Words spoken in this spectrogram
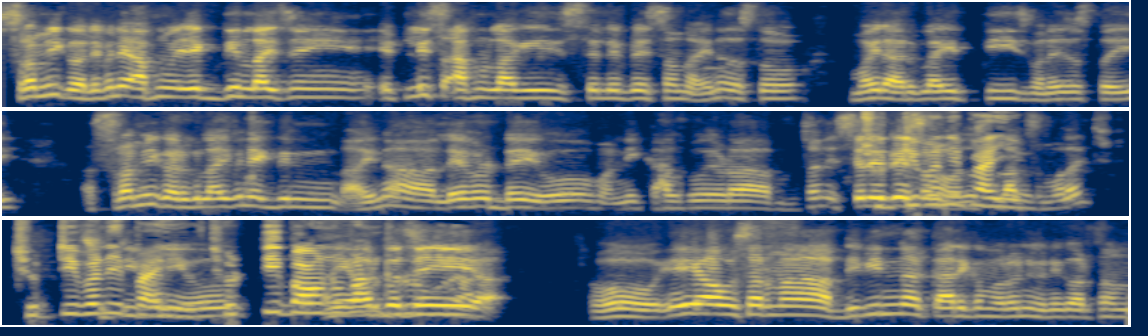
श्रमिकहरूले पनि आफ्नो एक दिनलाई चाहिँ एटलिस्ट आफ्नो लागि सेलिब्रेसन होइन जस्तो महिलाहरूको लागि तिज भने जस्तै। श्रमिकहरूको लागि पनि एक दिन होइन लेबर डे हो भन्ने खालको एउटा हुन्छ नि सेलिब्रेसन पनि लाग्छ मलाई। छुट्टी पनि पनि पाइयो। छुट्टी पाउनु पनि अर्को चाहिँ हो यही अवसरमा विभिन्न कार्यक्रमहरू नि हुने गर्छन्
